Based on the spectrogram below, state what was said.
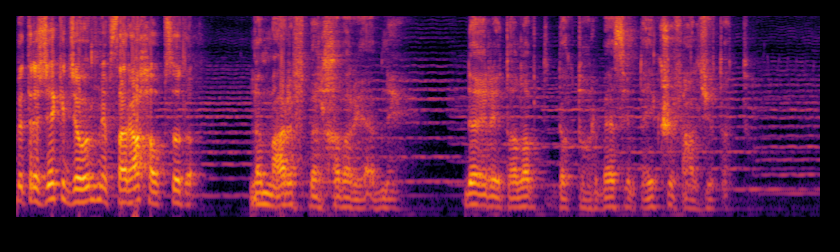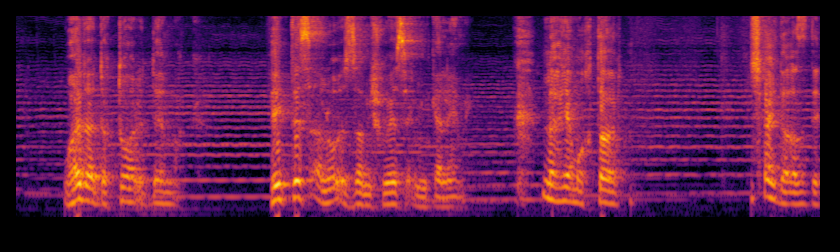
بترجاك تجاوبني بصراحة وبصدق. لما عرفت بالخبر يا ابني. دغري طلبت الدكتور باسم تيكشف على الجثث. وهذا الدكتور قدامك. فيك تسأله إذا مش واثق من كلامي. لا يا مختار. مش هيدا قصدي.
